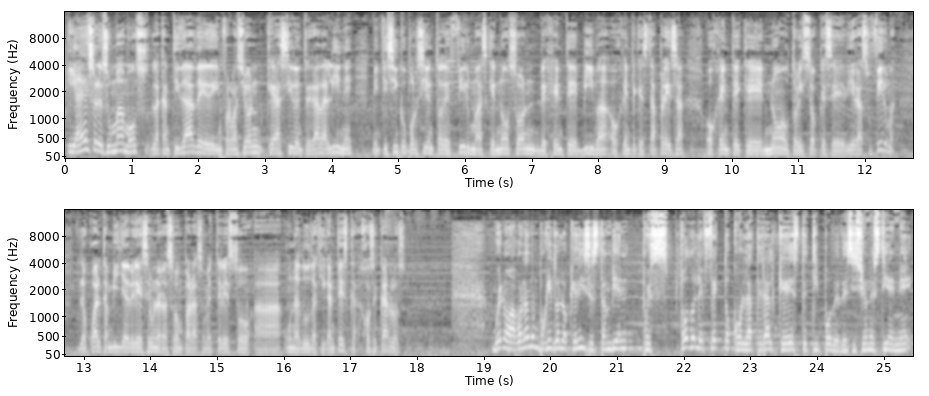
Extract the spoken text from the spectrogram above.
Y a eso le sumamos la cantidad de información que ha sido entregada al INE, 25% de firmas que no son de gente viva o gente que está presa o gente que no autorizó que se diera su firma, lo cual también ya debería ser una razón para someter esto a una duda gigantesca. José Carlos. Bueno, abonando un poquito lo que dices también, pues todo el efecto colateral que este tipo de decisiones tiene,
